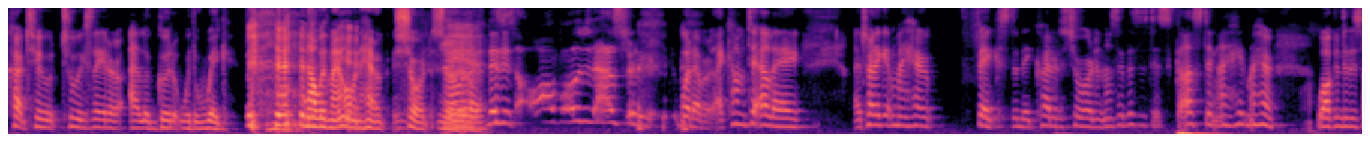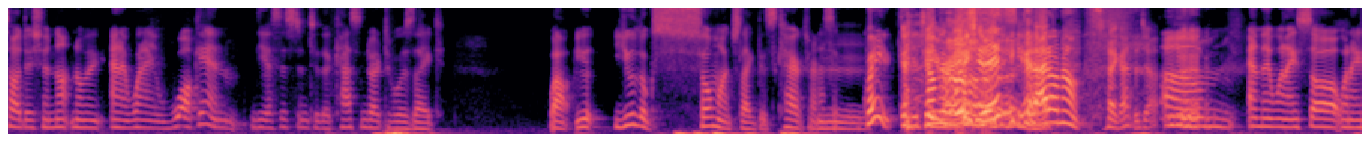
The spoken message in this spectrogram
Cut to two weeks later, I look good with a wig, not with my own hair short. So Yeah. like, this is awful disaster. Whatever. I come to LA, I try to get my hair fixed, and they cut it short, and I was like, this is disgusting. I hate my hair. Walk into this audition, not knowing, and I, when I walk in, the assistant to the casting director was like. Wow, you you look so much like this character, and I said, "Great, can you tell me Right. which it is? Because Yeah. I don't know." I got the job. um, and then when I saw when I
